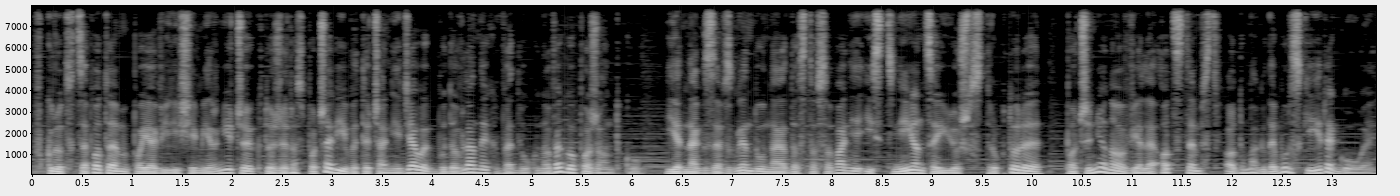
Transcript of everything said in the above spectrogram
Wkrótce potem pojawili się mierniczy, którzy rozpoczęli wytyczanie działek budowlanych według nowego porządku. Jednak ze względu na dostosowanie istniejącej już struktury poczyniono wiele odstępstw od magdeburskiej reguły.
